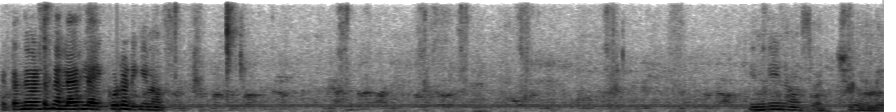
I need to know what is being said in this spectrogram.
പെട്ടെന്ന് പെട്ടെന്ന് എല്ലാവരും ലൈക്ക് കൂടെ അടിക്കണം. ഇന്ത്യനോ സച്ചുവല്ലേ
